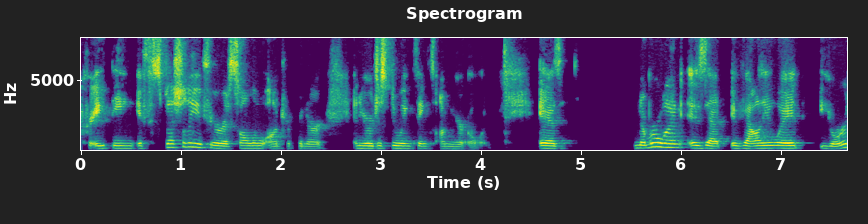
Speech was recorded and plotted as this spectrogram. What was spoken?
creating if especially if you're a solo entrepreneur and you're just doing things on your own is number one is that evaluate your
